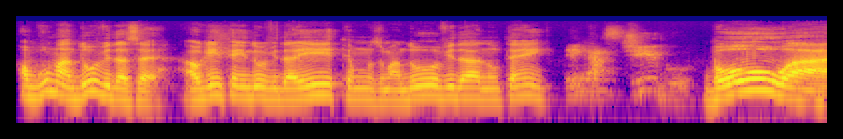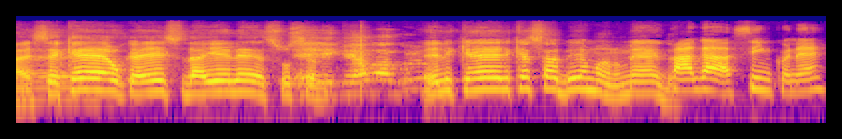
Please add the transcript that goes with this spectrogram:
Alguma dúvida, Zé? Alguém tem dúvida aí? Temos uma dúvida? Não tem? Tem castigo? Boa! Você quer o que é esse daí? Ele é social. Ele quer o bagulho. Ele quer, ele quer saber, mano, merda. paga 5, né?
